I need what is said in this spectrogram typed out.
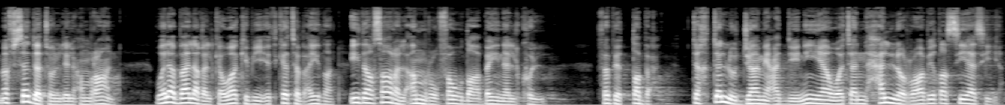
مفسدة للعمران. ولا بالغ الكواكب إذ كتب أيضا إذا صار الأمر فوضى بين الكل. فبالطبع تختل الجامعة الدينية وتنحل الرابطة السياسية.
